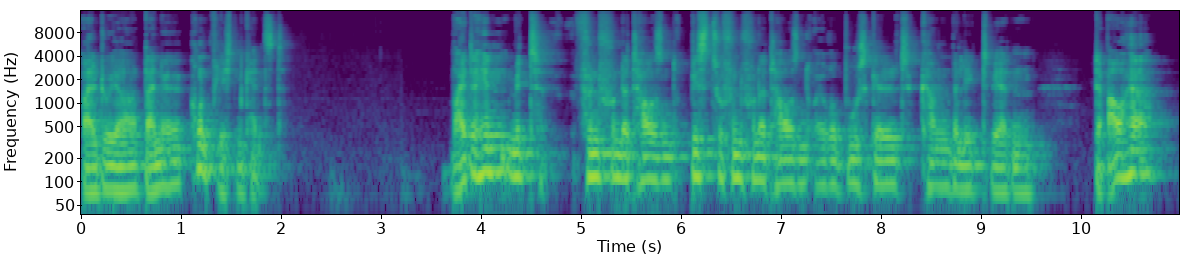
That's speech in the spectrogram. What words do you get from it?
weil du ja deine Grundpflichten kennst. Weiterhin mit 500.000 bis zu 500.000 Euro Bußgeld kann belegt werden. Der Bauherr,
